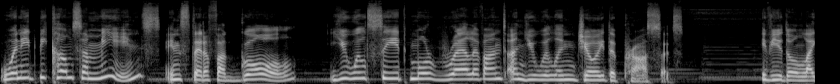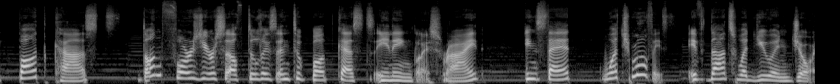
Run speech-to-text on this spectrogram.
When it becomes a means instead of a goal, you will see it more relevant and you will enjoy the process. If you don't like podcasts, don't force yourself to listen to podcasts in English, right? Instead, watch movies if that's what you enjoy.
